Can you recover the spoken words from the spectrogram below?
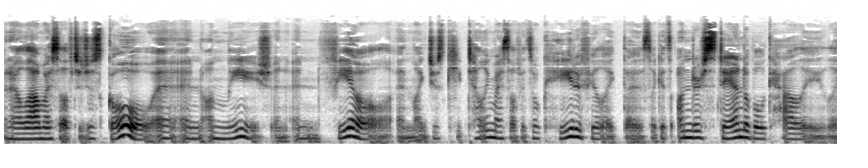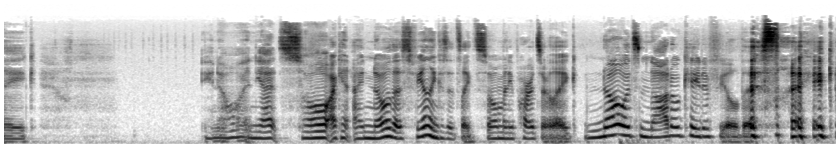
And I allow myself to just go and, and unleash and, and feel and like just keep telling myself it's okay to feel like this. Like it's understandable, Callie. Like you know? And yet so i can i know this feeling because it's like so many parts are like no it's not okay to feel this. Like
